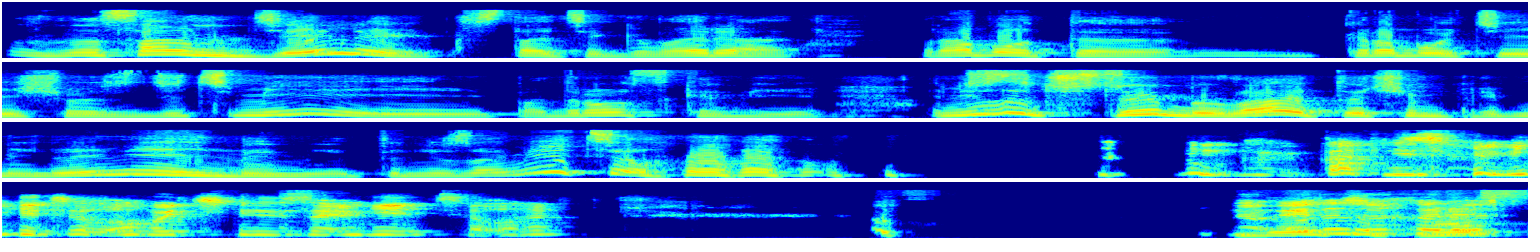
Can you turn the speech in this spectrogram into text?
на самом деле, кстати говоря, работа к работе еще с детьми и подростками, они зачастую бывают очень прямолинейными. Ты не заметила? Как не заметила, очень заметила. Но ну, это, это же просто...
